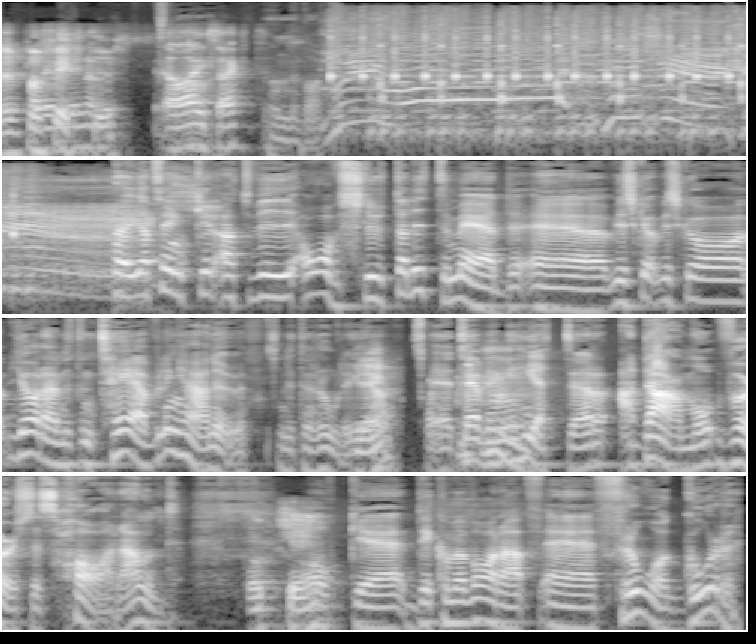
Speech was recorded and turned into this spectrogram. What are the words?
Det är perfekt ju. Ja, exakt. Underbart. Jag tänker att vi avslutar lite med, eh, vi, ska, vi ska göra en liten tävling här nu. En liten rolig grej. Eh, tävlingen heter Adamo vs Harald. Okej. Och eh, det kommer vara eh, frågor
